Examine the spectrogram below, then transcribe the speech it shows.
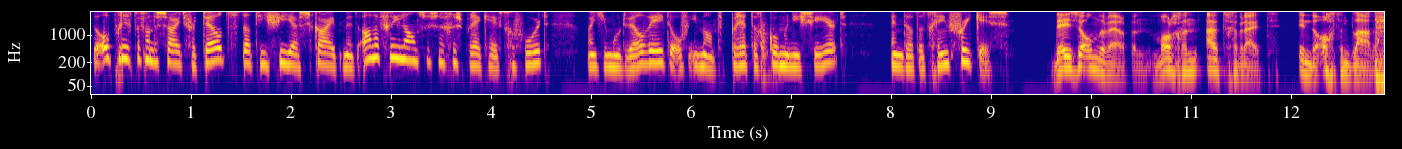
De oprichter van de site vertelt dat hij via Skype met alle freelancers een gesprek heeft gevoerd. Want je moet wel weten of iemand prettig communiceert en dat het geen freak is. Deze onderwerpen morgen uitgebreid in de ochtendbladen.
